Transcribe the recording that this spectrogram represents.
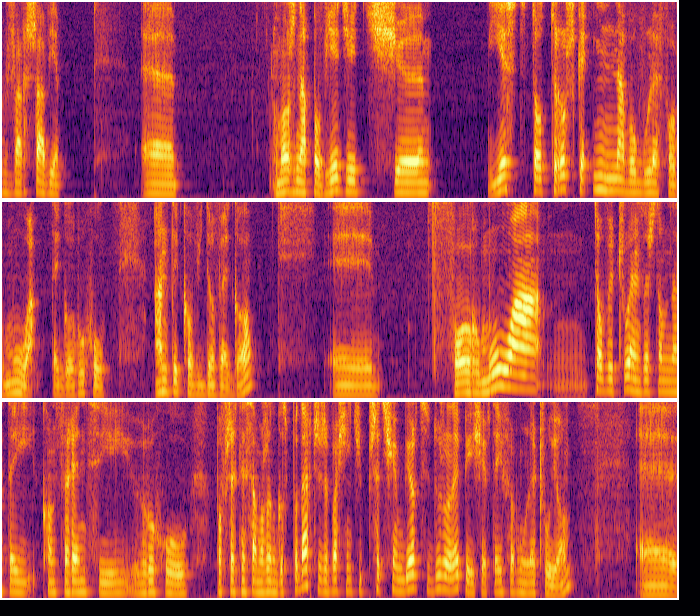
w Warszawie. E, można powiedzieć, e, jest to troszkę inna w ogóle formuła tego ruchu antykowidowego. Formuła, to wyczułem zresztą na tej konferencji ruchu Powszechny Samorząd Gospodarczy, że właśnie ci przedsiębiorcy dużo lepiej się w tej formule czują. E,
